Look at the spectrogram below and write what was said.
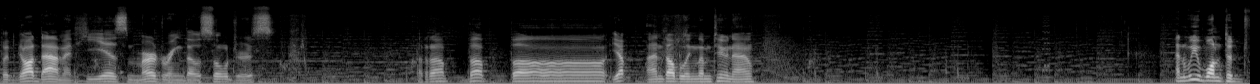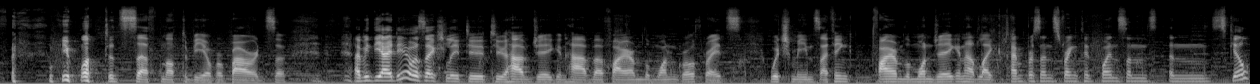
But god damn it, he is murdering those soldiers. Yep, and doubling them too now. And we wanted we wanted Seth not to be overpowered, so I mean the idea was actually to to have Jagen have uh, Fire Emblem 1 growth rates, which means I think Fire Emblem 1 Jagen had like 10% strength hit points and, and skill.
